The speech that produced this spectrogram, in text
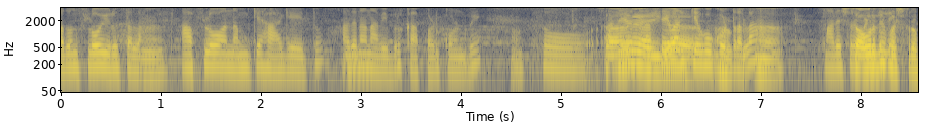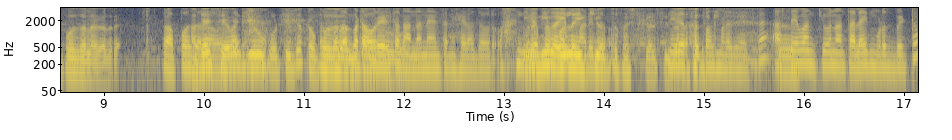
ಅದೊಂದು ಫ್ಲೋ ಇರುತ್ತಲ್ಲ. ಆ ಫ್ಲೋ ನಂಬಿಕೆ ಹಾಗೆ ಇತ್ತು. ಅದನ್ನು ನಾವಿಬ್ಬರು ಕಾಪಾಡ್ಕೊಂಡ್ವಿ. ಸೊ ಸೇವಂತಿಗೆ ಹೂ ಕೊಟ್ರಲ್ಲ? ಸೊ ಫಸ್ಟ್ ಪ್ರಪೋಸಲ್ ಆಗಿದ್ರೆ ಪ್ರಪೋಸಲ್ ಅದೇ ಸೇವಂತಿಗೆ ಹೂ ಕೊಟ್ಟಿದ್ದೆ ಪ್ರಪೋಸಲ್ ಬಟ್ ಅವ್ರು ಹೇಳ್ತಾರೆ ನನ್ನನ್ನೇ ಅಂತಾನೆ ಹೇಳೋದವರು. ನೀವೇ ನೀವು ಐ ಲೈಕ್ ಯು ಮಾಡಿದ್ದು. ಅಂತ ಫಸ್ಟ್ ಕಳಿಸಿದ್ದೆ. ನೀವೇ ಪ್ರಪೋಸ್ ಮಾಡೋದು ಹೇಳ್ತಾರೆ? ಆ ಸೇವಂತಿಗೆ ನಾನು ತಲೆಗೆ ಮುಡಿದ್ಬಿಟ್ಟು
